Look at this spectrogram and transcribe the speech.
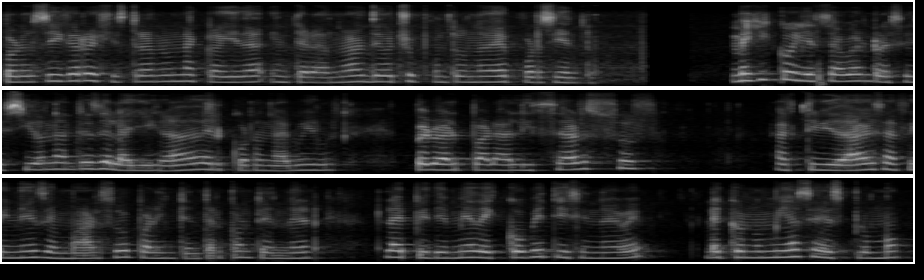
pero sigue registrando una caída interanual de 8.9%. México ya estaba en recesión antes de la llegada del coronavirus, pero al paralizar sus actividades a fines de marzo para intentar contener la epidemia de COVID-19, la economía se desplomó.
